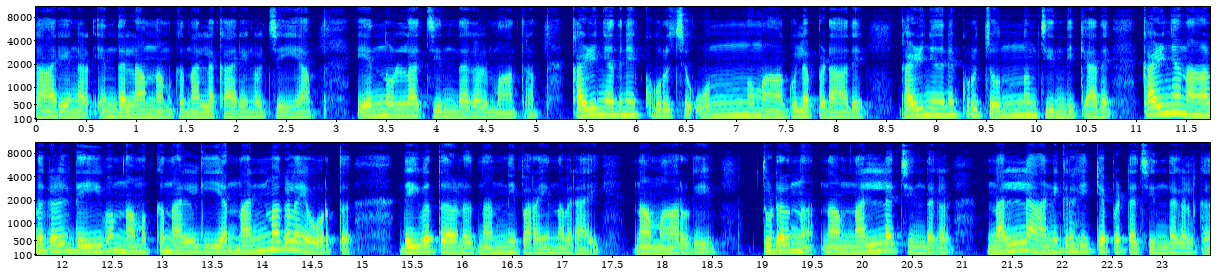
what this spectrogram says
കാര്യങ്ങൾ എന്തെല്ലാം നമുക്ക് നല്ല കാര്യങ്ങൾ ചെയ്യാം എന്നുള്ള ചിന്തകൾ മാത്രം. കഴിഞ്ഞതിനെക്കുറിച്ച് ഒന്നും ആകുലപ്പെടാതെ കഴിഞ്ഞതിനെക്കുറിച്ചൊന്നും ചിന്തിക്കാതെ കഴിഞ്ഞ നാളുകളിൽ ദൈവം നമുക്ക് നൽകിയ നന്മകളെ ഓർത്ത് ദൈവത്തോട് നന്ദി പറയുന്നവരായി നാം മാറുകയും തുടർന്ന് നാം നല്ല ചിന്തകൾ നല്ല അനുഗ്രഹിക്കപ്പെട്ട ചിന്തകൾക്ക്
